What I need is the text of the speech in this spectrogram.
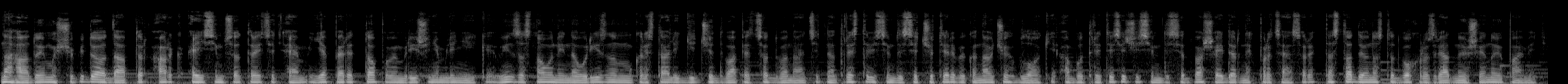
Нагадуємо, що відеоадаптер ARC A730M є перед топовим рішенням лінійки. Він заснований на урізаному кристалі DG2 512 на 384 виконавчих блоки або 3072 шейдерних процесори та 192 розрядною шиною пам'яті.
